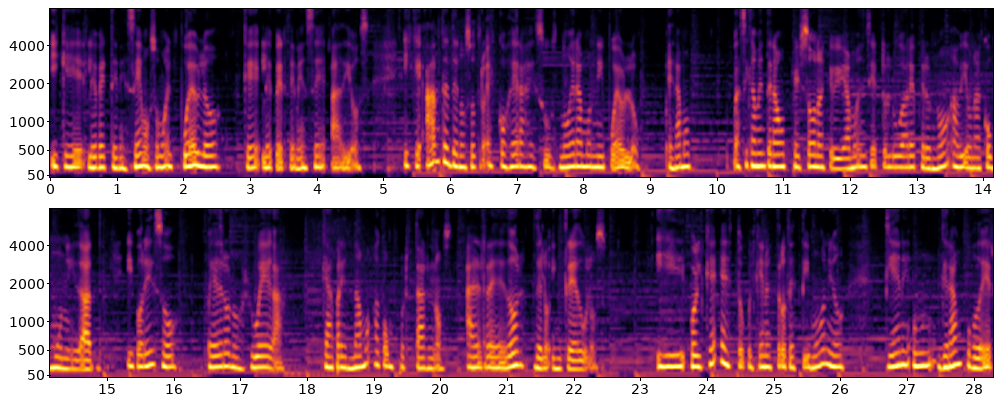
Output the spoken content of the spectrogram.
y que le pertenecemos, somos el pueblo que le pertenece a Dios. Y que antes de nosotros escoger a Jesús no éramos ni pueblo, éramos básicamente éramos personas que vivíamos en ciertos lugares, pero no había una comunidad. Y por eso Pedro nos ruega que aprendamos a comportarnos alrededor de los incrédulos. ¿Y por qué esto? Porque nuestro testimonio tiene un gran poder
